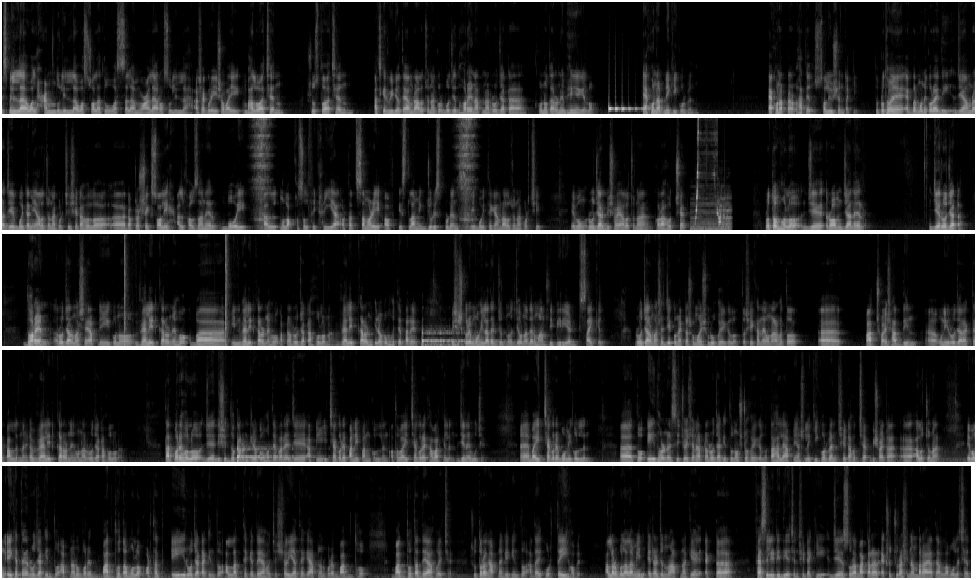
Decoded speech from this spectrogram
বিসমিল্লাহ আলহামদুলিল্লাহ ওয়াসালাতু ওয়াসালাম আলা রসুলিল্লাহ। আশা করি সবাই ভালো আছেন, সুস্থ আছেন। আজকের ভিডিওতে আমরা আলোচনা করব যে ধরেন আপনার রোজাটা কোনো কারণে ভেঙে গেল। এখন আপনি কি করবেন? এখন আপনার হাতে সলিউশনটা কি? তো প্রথমে একবার মনে করাই দিই যে আমরা যে বইটা নিয়ে আলোচনা করছি, সেটা হলো ডক্টর শেখ সলিহ আল ফাউজানের বই আল মুলক্ষসুল ফিকহাইয়া অর্থাৎ সামারি অফ ইসলামিক জুরিসপ্রুডেন্স। এই বই থেকে আমরা আলোচনা করছি এবং রোজার বিষয়ে আলোচনা করা হচ্ছে। প্রথম হলো যে রমজানের যে রোজাটা ধরেন রোজার মাসে আপনি কোনো ভ্যালিড কারণে হোক বা ইনভ্যালিড কারণে হোক আপনার রোজাটা হলো না। ভ্যালিড কারণ কীরকম হতে পারে? বিশেষ করে মহিলাদের জন্য যে ওনাদের মান্থলি পিরিয়ড সাইকেল রোজার মাসে যে কোনো একটা সময় শুরু হয়ে গেল। তো সেখানে ওনার হয়তো পাঁচ, ছয়, সাত দিন উনি রোজা রাখতে পারলেন না। এটা ভ্যালিড কারণে ওনার রোজাটা হলো না। তারপরে হলো যে নিষিদ্ধ কারণ কীরকম হতে পারে? যে আপনি ইচ্ছা করে পানি পান করলেন অথবা ইচ্ছা করে খাবার খেলেন, জেনে বুঝে। হ্যাঁ বা ইচ্ছা করে বমি করলেন। তো এই ধরনের সিচুয়েশানে আপনার রোজা কিন্তু নষ্ট হয়ে গেল। তাহলে আপনি আসলে কি করবেন? সেটা হচ্ছে বিষয়টা আলোচনা। এবং এই ক্ষেত্রে রোজা কিন্তু আপনার উপরে বাধ্যতামূলক, অর্থাৎ এই রোজাটা কিন্তু আল্লাহর থেকে দেয়া হয়েছে, শরিয়া থেকে আপনার উপরে বাধ্য, বাধ্যতা দেয়া হয়েছে। সুতরাং আপনাকে কিন্তু আদায় করতেই হবে। আল্লাহ রবুল আলমিন এটার জন্য আপনাকে একটা ফ্যাসিলিটি দিয়েছেন। সেটা কি? যে সুরা বাকারার একশো চুরাশি নাম্বার আয়াতে আল্লাহ বলেছেন,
